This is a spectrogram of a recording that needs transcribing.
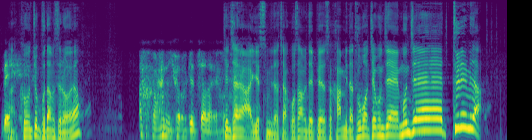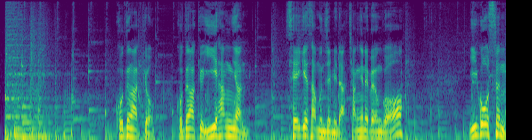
네. 아, 그건 좀 부담스러워요? 아니요, 괜찮아요. 괜찮아요. 알겠습니다. 자, 고3을 대표해서 갑니다. 두 번째 문제, 문제 드립니다. 고등학교, 고등학교 2학년 세계사 문제입니다. 작년에 배운 거. 이곳은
